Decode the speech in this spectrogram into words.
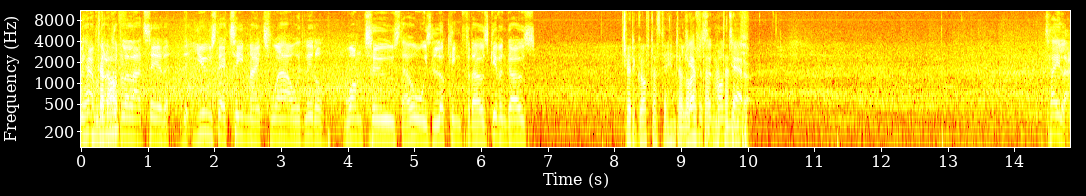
We have we've got a couple of lads here that, that use their teammates well with little one-twos. They're always looking for those give and goes. Ich hätte gehofft, dass der hinterläuft, Jefferson aber hat er Montero. nicht. Taylor.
